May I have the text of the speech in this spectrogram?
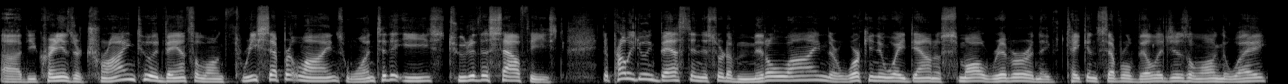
Uh, the Ukrainians are trying to advance along three separate lines one to the east, two to the southeast. They're probably doing best in this sort of middle line. They're working their way down a small river and they've taken several villages along the way.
